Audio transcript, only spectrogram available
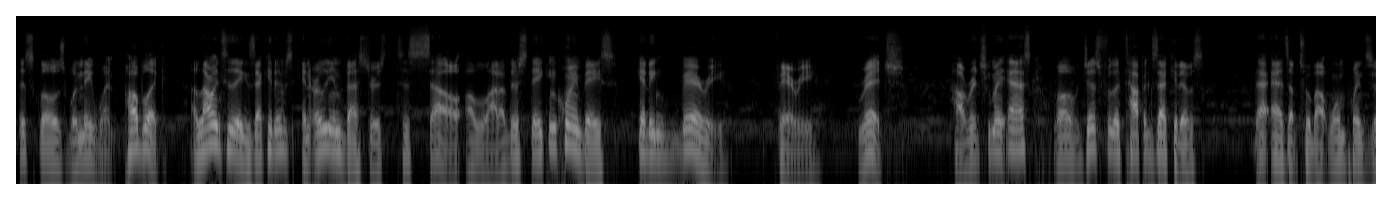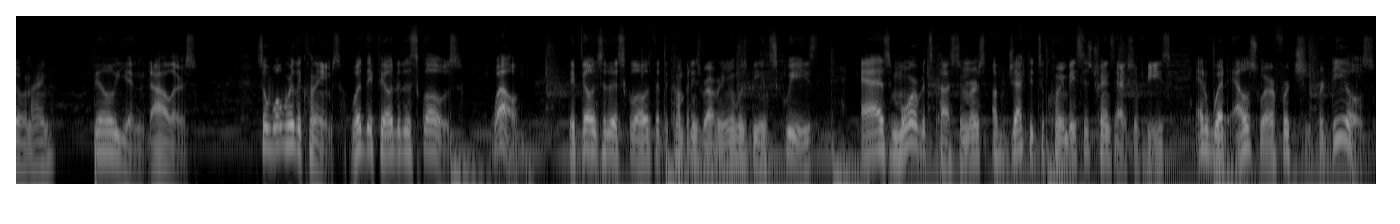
disclose when they went public, allowing to the executives and early investors to sell a lot of their stake in Coinbase, getting very, very rich. How rich, you might ask? Well, just for the top executives, that adds up to about $1.09 billion. So, what were the claims? What did they fail to disclose? Well, they failed to disclose that the company's revenue was being squeezed as more of its customers objected to Coinbase's transaction fees and went elsewhere for cheaper deals.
